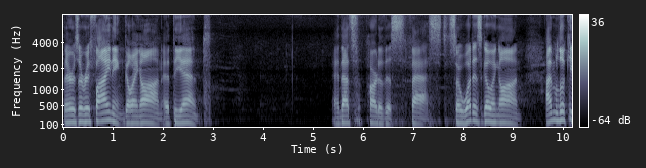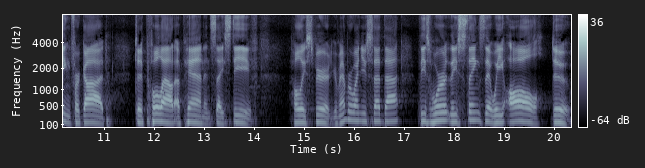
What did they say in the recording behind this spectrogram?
There's a refining going on at the end. And that's part of this fast. So, what is going on? I'm looking for God to pull out a pen and say, Steve, Holy Spirit, you remember when you said that? These were these things that we all do.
